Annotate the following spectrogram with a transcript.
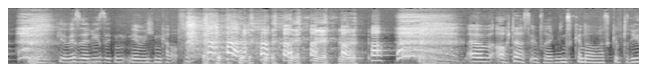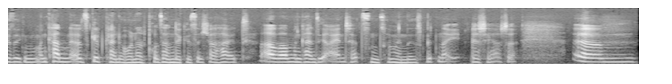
Gewisse Risiken nehme ich in Kauf. ähm, auch das übrigens, genau. Es gibt Risiken. Man kann, es gibt keine hundertprozentige Sicherheit, aber man kann sie einschätzen, zumindest mit einer Recherche. Ähm,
